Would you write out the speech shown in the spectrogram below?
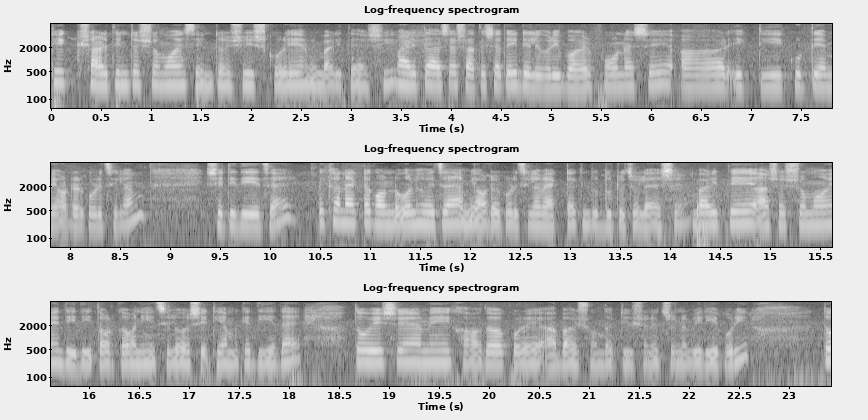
ঠিক সাড়ে তিনটার সময় সেন্টার শেষ করে আমি বাড়িতে আসি। বাড়িতে আসার সাথে সাথেই ডেলিভারি বয়ের ফোন আসে আর একটি কুর্তি আমি অর্ডার করেছিলাম। সেটি দিয়ে যায়। এখানে একটা গন্ডগোল হয়ে যায়। আমি অর্ডার করেছিলাম একটা, কিন্তু দুটো চলে আসে। বাড়িতে আসার সময় দিদি তরকা বানিয়েছিল, সেটি আমাকে দিয়ে দেয়। তো এসে আমি খাওয়া দাওয়া করে আবার সন্ধ্যার টিউশনের জন্য বেরিয়ে পড়ি। তো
